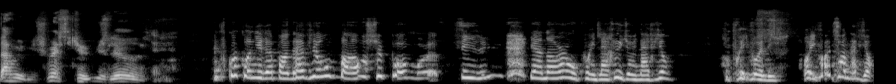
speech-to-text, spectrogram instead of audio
Ah oui, mais je m'excuse, là. Pourquoi qu'on irait pas en avion de bord? Je sais pas, moi. Si, il y en a un au coin de la rue, il y a un avion. On pourrait y voler. On y vole un avion.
